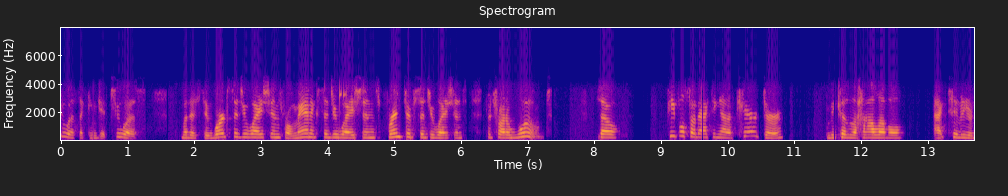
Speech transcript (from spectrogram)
to us that can get to us, whether it's through work situations, romantic situations, friendship situations, to try to wound. So people start acting out of character because of the high level activity or,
